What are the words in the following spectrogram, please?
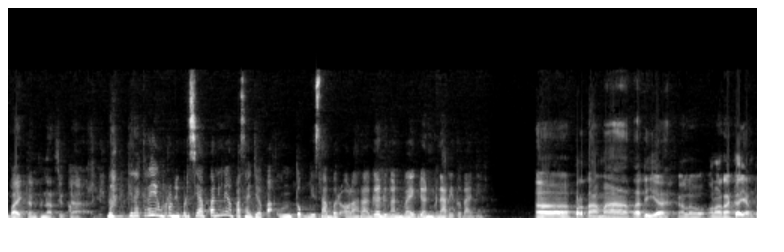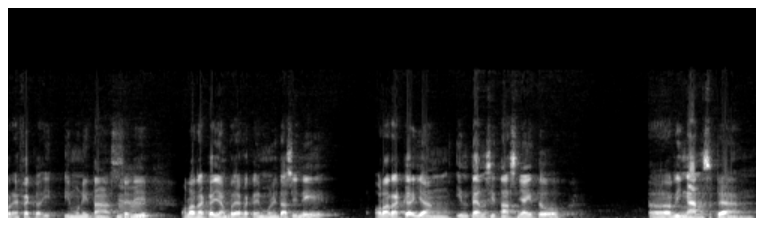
baik dan benar juga. gitu. Nah, kira-kira yang perlu dipersiapkan ini apa saja Pak untuk bisa berolahraga dengan baik dan benar itu tadi? Eh, pertama tadi ya, kalau olahraga yang berefek ke imunitas. Jadi olahraga yang berefek ke imunitas ini olahraga yang intensitasnya itu eh, ringan sedang.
